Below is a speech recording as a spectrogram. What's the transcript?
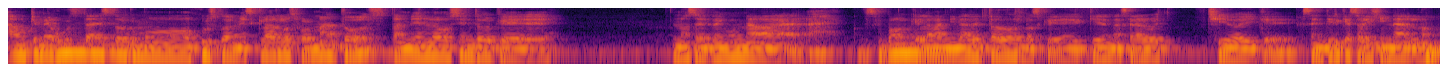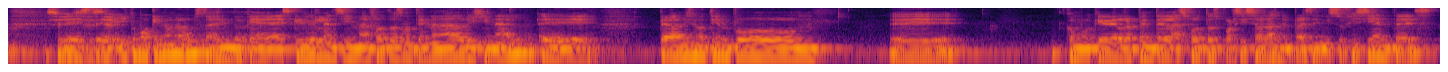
aunque me gusta esto como justo de mezclar los formatos, también luego siento que, no sé, tengo una... Supongo que la vanidad de todos los que quieren hacer algo chido y que sentir que es original, ¿no? Sí, este, Y como que no me gusta, siento que escribirle encima fotos no tiene nada original, eh, pero al mismo tiempo... Eh, como que de repente las fotos por sí solas me parecen insuficientes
